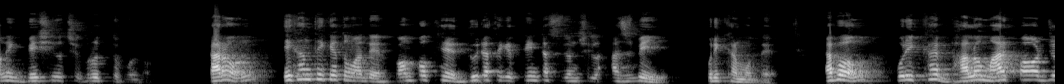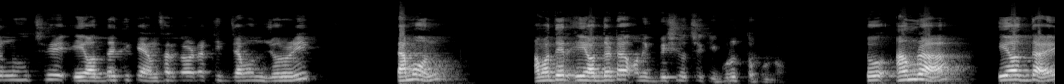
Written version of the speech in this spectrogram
অনেক বেশি হচ্ছে গুরুত্বপূর্ণ। কারণ এখান থেকে তোমাদের কমপক্ষে দুইটা থেকে তিনটা সৃজনশীল আসবেই পরীক্ষার মধ্যে। এবং পরীক্ষায় ভালো মার্ক পাওয়ার জন্য হচ্ছে এই অধ্যায় থেকে অ্যান্সার করাটা ঠিক যেমন জরুরি, তেমন আমাদের এই অধ্যায়টা অনেক বেশি হচ্ছে কি গুরুত্বপূর্ণ। তো আমরা এই অধ্যায়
